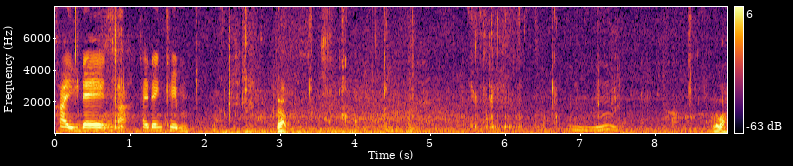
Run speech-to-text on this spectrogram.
ไข่แดงค่ะ ไข่แดงเค็ม ครับ อืม แล้วปะ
